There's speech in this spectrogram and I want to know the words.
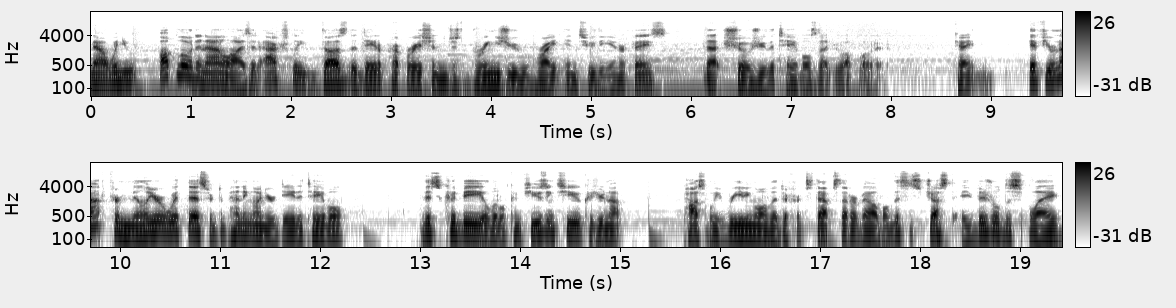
Now, when you upload and analyze, it actually does the data preparation and just brings you right into the interface that shows you the tables that you uploaded. Okay, if you're not familiar with this or depending on your data table, this could be a little confusing to you because you're not possibly reading all the different steps that are available. This is just a visual display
